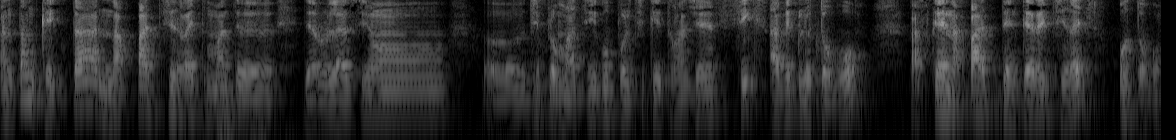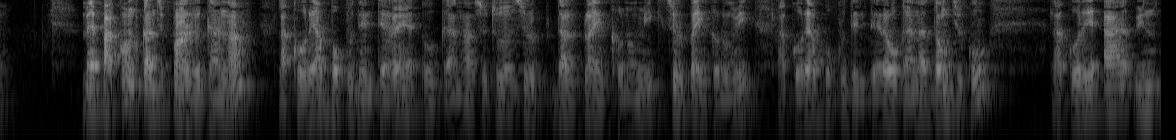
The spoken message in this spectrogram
en tant qu'État, n'a pas directement de, relations euh, diplomatiques ou politiques étrangères fixes avec le Togo parce qu'elle n'a pas d'intérêt direct au Togo. Mais par contre, quand tu prends le Ghana, la Corée a beaucoup d'intérêt au Ghana, surtout dans le plan économique. Sur le plan économique, la Corée a beaucoup d'intérêt au Ghana. Donc, du coup, la Corée a une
